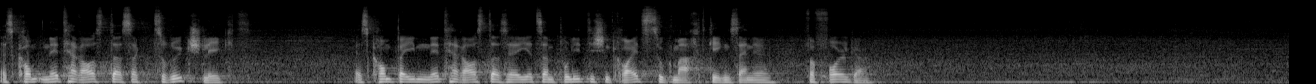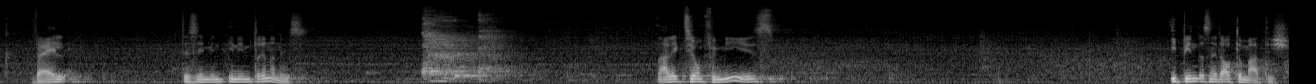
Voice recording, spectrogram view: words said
Es kommt nicht heraus, dass er zurückschlägt. Es kommt bei ihm nicht heraus, dass er jetzt einen politischen Kreuzzug macht gegen seine Verfolger. Weil das in, ihm drinnen ist. Eine Lektion für mich ist, ich bin das nicht automatisch.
